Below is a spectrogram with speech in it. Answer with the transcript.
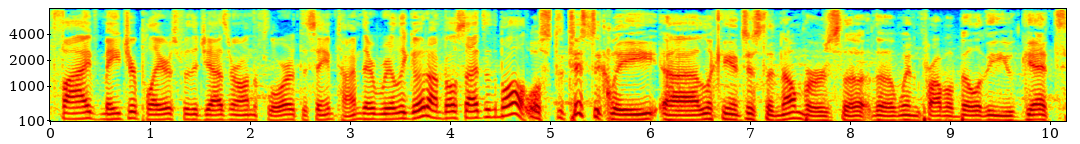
five major players for the Jazz are on the floor at the same time, they're really good on both sides of the ball. Well, statistically, uh, looking at just the numbers, the the win probability you get,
